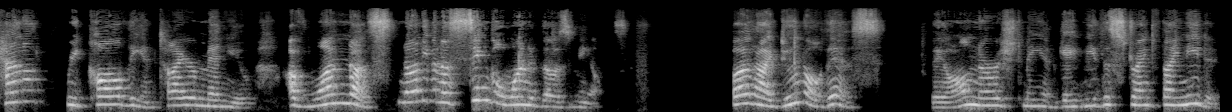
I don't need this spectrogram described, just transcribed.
cannot recall the entire menu of one, not even a single one of those meals. But I do know this they all nourished me and gave me the strength I needed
